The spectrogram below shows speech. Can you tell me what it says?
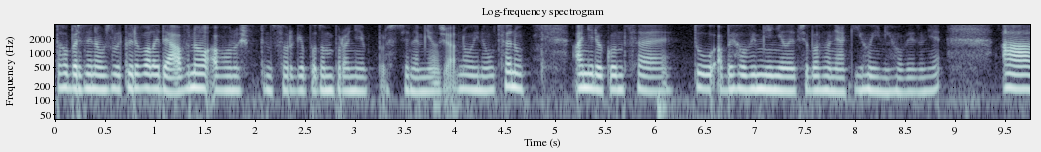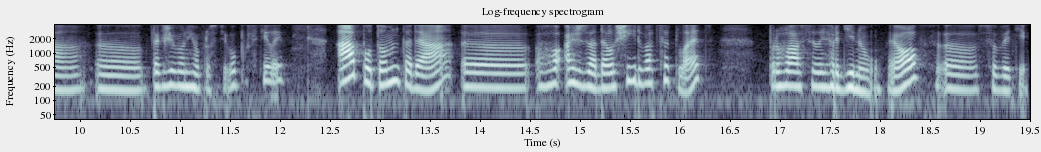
toho Berzina už zlikvidovali dávno a on už ten Sorge potom pro ně prostě neměl žádnou jinou cenu. Ani dokonce tu, aby ho vyměnili třeba za nějakého jiného vězně. A uh, takže oni ho prostě opustili. A potom teda uh, ho až za dalších 20 let prohlásili hrdinou, jo, uh, Sověti.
